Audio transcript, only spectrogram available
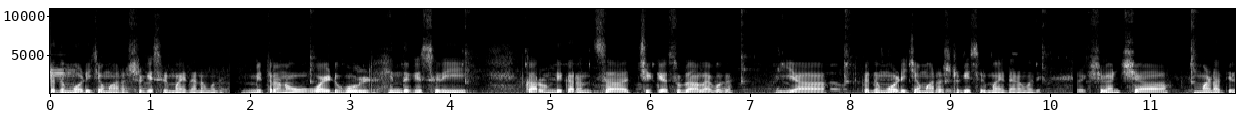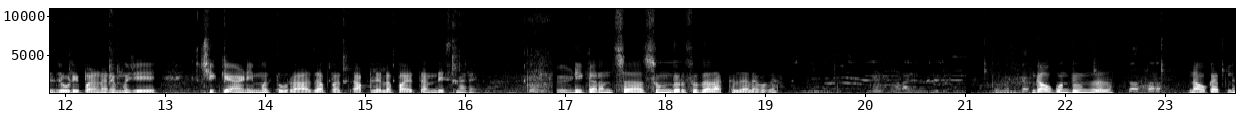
कदमवाडीच्या महाराष्ट्र केसरी मैदानामध्ये. मित्रांनो व्हाईट गोल्ड हिंद केसरी कारुंडेकरांचा चिक्यासुद्धा आला आहे बघा. या कदमवाडीच्या महाराष्ट्र केसरी मैदानामध्ये. प्रेक्षकांच्या मनातील जोडी पळणार म्हणजे चिक्या आणि मथुर आज आपण आपल्याला पाळताना दिसणार आहे. शिर्डीकरांचा सुंदर सुद्धा दाखल झाला बघा. गाव कोणतं तुमचं दादा? नाव काय आपलं?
